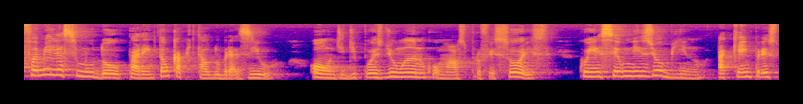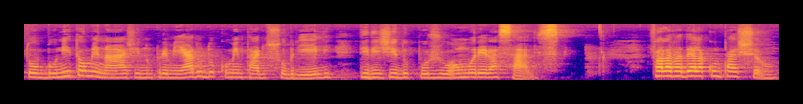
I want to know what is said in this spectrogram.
Família se mudou para a então capital do Brasil, onde, depois de um ano com maus professores, conheceu Nisiobino, a quem prestou bonita homenagem no premiado documentário sobre ele, dirigido por João Moreira Salles. Falava dela com paixão,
